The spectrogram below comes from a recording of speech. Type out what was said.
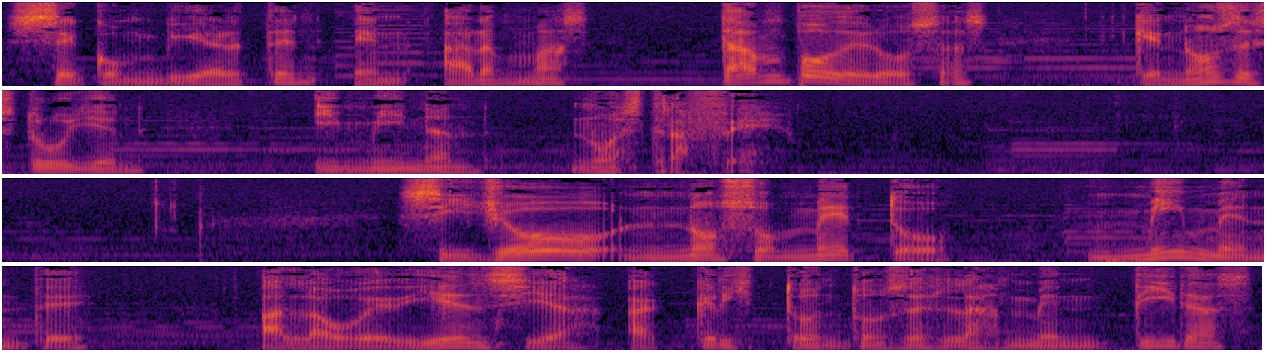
se convierten en armas tan poderosas que nos destruyen y minan nuestra fe. Si yo no someto mi mente a la obediencia a Cristo, entonces las mentiras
